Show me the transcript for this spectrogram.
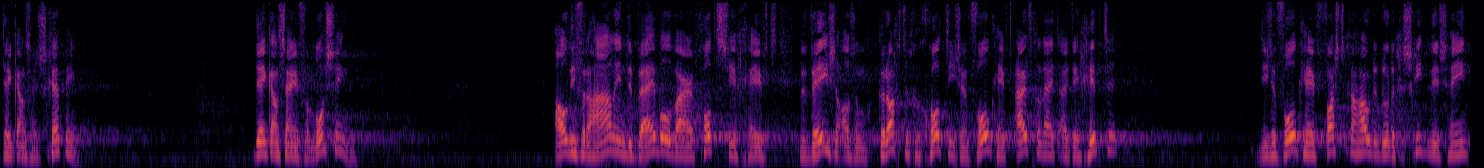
Denk aan zijn schepping. Denk aan zijn verlossing. Al die verhalen in de Bijbel waar God zich heeft bewezen als een krachtige God die zijn volk heeft uitgeleid uit Egypte, die zijn volk heeft vastgehouden door de geschiedenis heen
